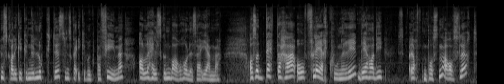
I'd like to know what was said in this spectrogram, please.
Hun skal ikke kunne luktes, hun skal ikke bruke parfyme. Aller helst skal hun bare holde seg hjemme. Altså Dette her og flerkoneri, det har de Aftenposten avslørt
